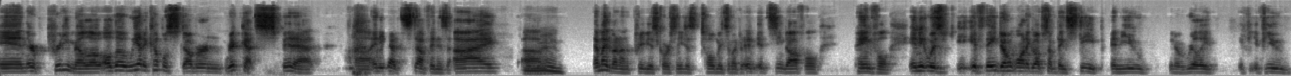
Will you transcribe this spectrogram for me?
and they're pretty mellow. Although we had a couple stubborn. Rick got spit at, uh, and he got stuff in his eye. Oh, um, that might have been on a previous course, and he just told me so much. It, it, seemed awful, painful, and it was. If they don't want to go up something steep, and you, you know, really, if if you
